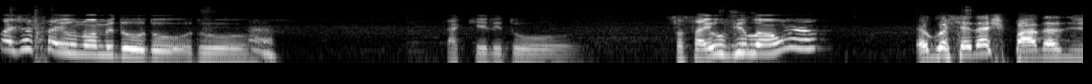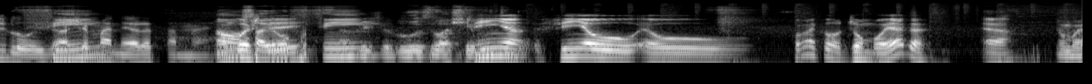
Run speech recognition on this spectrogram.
Mas já saiu o nome do. do, do... Ah. Aquele do. Só saiu o vilão, né? Eu gostei da espada de luz, eu achei maneira também. Não Não, gostei. saiu o fim. de luz eu achei Fim é, muito Fim é o, é o. Como é que é o John Boyega? É. bom.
